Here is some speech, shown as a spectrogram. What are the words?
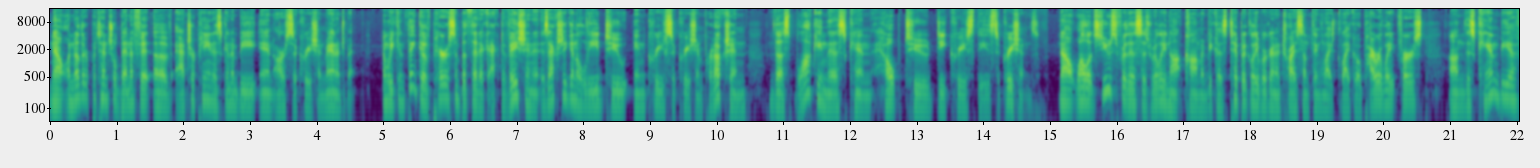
Now, another potential benefit of atropine is going to be in our secretion management. And we can think of parasympathetic activation is actually going to lead to increased secretion production, thus blocking this can help to decrease these secretions. Now, while its use for this is really not common because typically we're going to try something like glycopyrrolate first, um, this can be a,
